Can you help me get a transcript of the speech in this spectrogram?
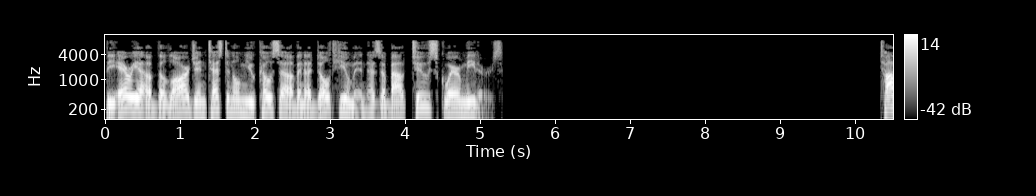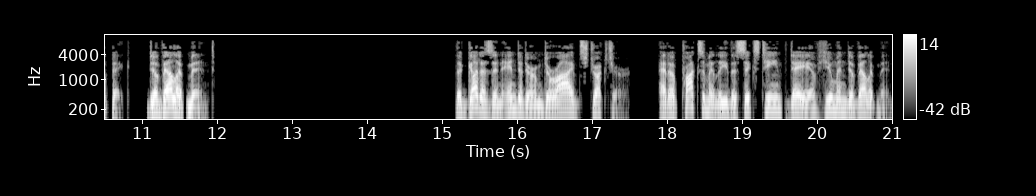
The area of the large intestinal mucosa of an adult human is about 2 square meters. Topic: Development. The gut is an endoderm-derived structure. At approximately the 16th day of human development,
